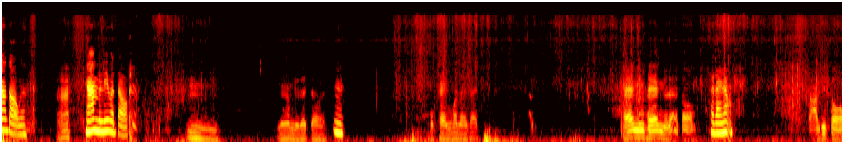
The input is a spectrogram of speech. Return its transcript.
นาะตอกเนี่ยอะงามมิลีมาตอก อืมงามอยู่ได้จอยอืม บกแข็งมาเลยได้แพงหนึ่งแพงอยู่ได้วต่อเท่าไรเนาะสามที่สอง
